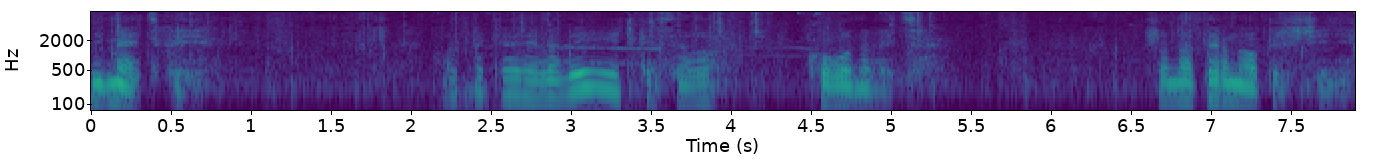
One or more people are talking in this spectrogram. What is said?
німецької. Ось таке невеличке село Коновиця, що на Тернопільщині.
